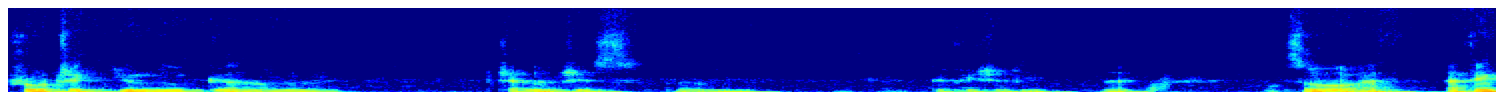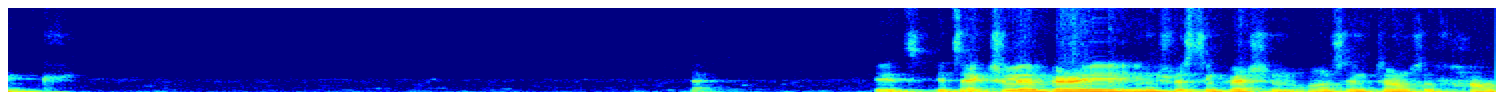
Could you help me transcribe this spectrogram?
project unique um, challenges um, efficiently. So I, I think it's it's actually a very interesting question also in terms of how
